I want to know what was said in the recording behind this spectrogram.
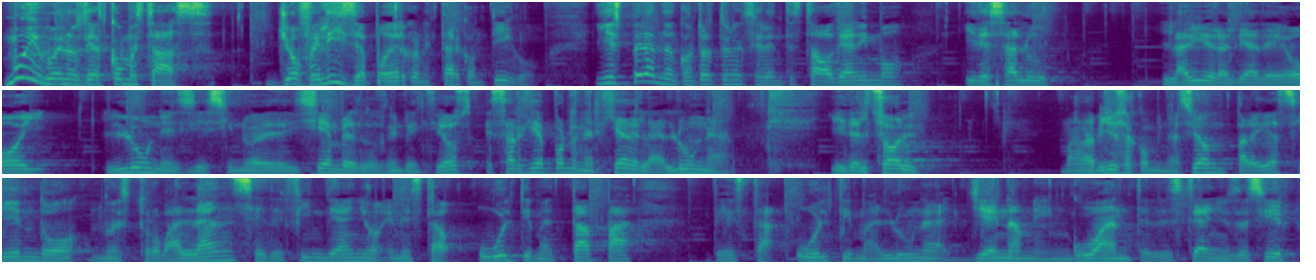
Muy buenos días, ¿cómo estás? Yo feliz de poder conectar contigo y esperando encontrarte un excelente estado de ánimo y de salud. La vibra el día de hoy, lunes 19 de diciembre de 2022, es regida por la energía de la luna y del sol. Maravillosa combinación para ir haciendo nuestro balance de fin de año en esta última etapa de esta última luna llena menguante de este año. Es decir,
